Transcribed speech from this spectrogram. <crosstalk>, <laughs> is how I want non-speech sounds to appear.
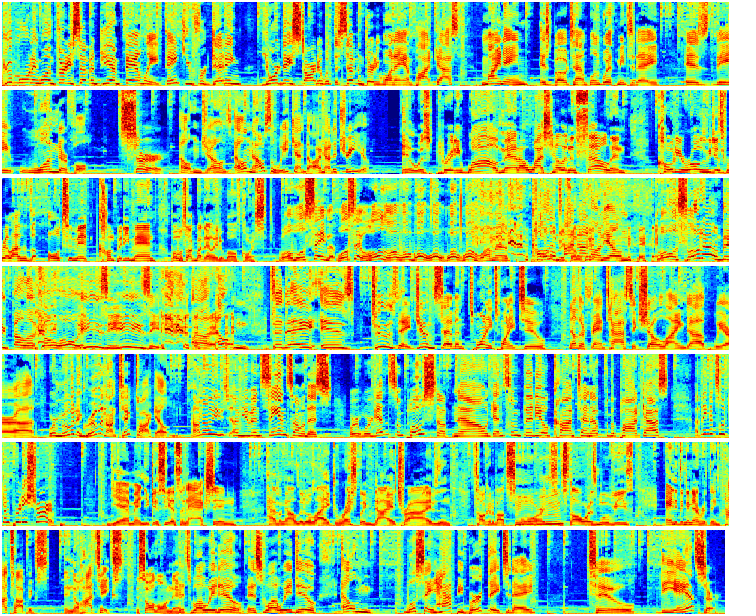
Good morning, 1:37 p.m. family. Thank you for getting your day started with the 7:31 a.m. podcast. My name is Bo Temple, and with me today is the wonderful Sir Elton Jones. Elton, how's the weekend, dog? How'd it treat you? It was pretty wild, man. I watched Hell in a Cell and Cody Rhodes. We just realized is the ultimate company man. But we'll talk about that later, Bo. Of course. Well, we'll save it. We'll save it. Hold on. Whoa, whoa, whoa, whoa, whoa. I'm gonna <laughs> call a timeout on you, Elton. <laughs> Oh, slow down, big fella. Oh, oh, easy, easy. Uh, Elton, today is Tuesday, June seventh, 2022. Another fantastic show lined up. We are uh, we're moving and grooving on TikTok, Elton. I don't know you have you been seeing some of this. We're, we're getting some posts up now, getting some video content up for the podcast. I think it's looking pretty sharp. Yeah, man. You can see us in action, having our little like wrestling diatribes and talking about sports Mm-hmm. and Star Wars movies, anything and everything. Hot topics, you know, hot takes. It's all on there. It's what we do. It's what we do. Elton, we'll say happy birthday today to the answer,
